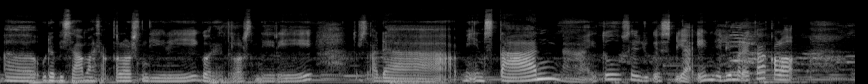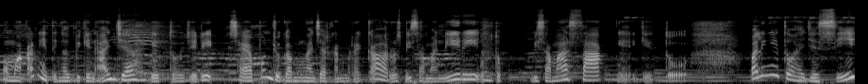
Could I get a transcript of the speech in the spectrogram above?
uh, udah bisa masak telur sendiri goreng telur sendiri. Terus ada mie instan. Nah itu saya juga sediain. Jadi mereka kalau mau makan ya tinggal bikin aja gitu. Jadi saya pun juga mengajarkan mereka harus bisa mandiri untuk bisa masak kayak gitu. Paling itu aja sih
